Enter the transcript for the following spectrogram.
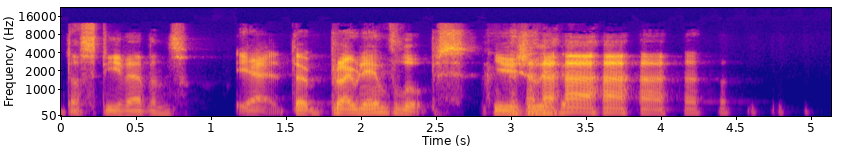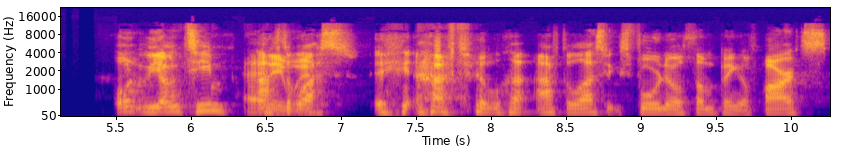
Does Steve Evans? Yeah, the brown envelopes usually. On the young team after last after after last week's 4 0 thumping of Hearts.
